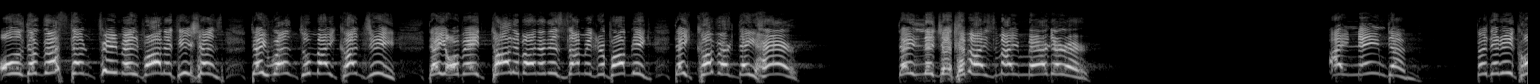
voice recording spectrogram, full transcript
all the Western female politicians, they went to my country. They obeyed Taliban and Islamic Republic. They covered their hair. They legitimized my murderer. I named them Federica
